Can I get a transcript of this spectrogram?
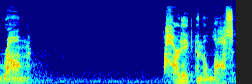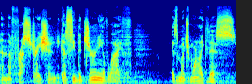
wrong. The heartache and the loss and the frustration, because see, the journey of life is much more like this.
